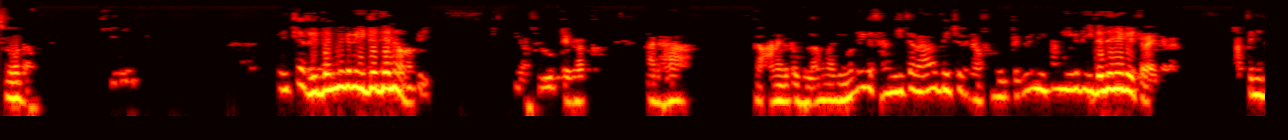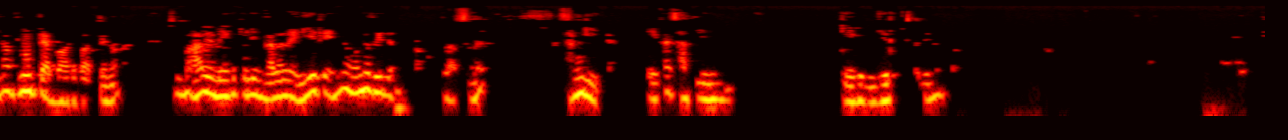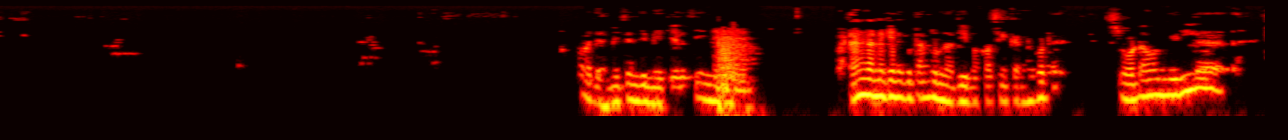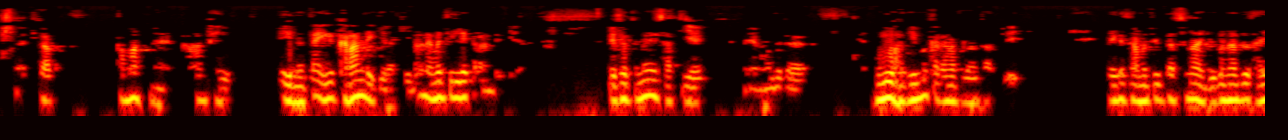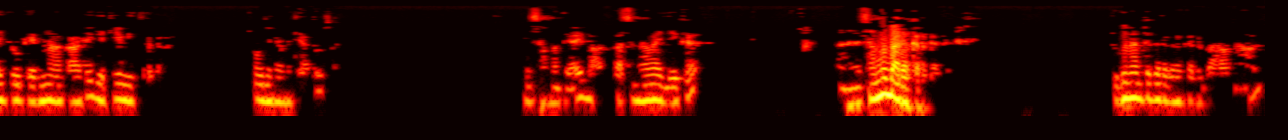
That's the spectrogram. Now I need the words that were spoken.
ස්ලෝ ඩවුන්. ඒක රිද්ම් එකට ඉඩ දෙනවා අපි. ඒක ෆ්ලූට් එකක් අරහා ගානකට බුලන් වදිනකොට ඒක සංගීත රාව පිට වෙනවා. ෆ්ලූට් එක නිකන් ඒකට ඉඩ දෙන එක විතරයි කරන්නේ. අපි නිකන් ෆ්ලූට් එකක් බාටපත් වෙනවා. ස්වභාවය මේක තුලින් ගලලා එළියට එන්නේ හොඳ රිද්ම්. ලස්සන සංගීත. ඒක සතියේ ඒක විදිහට දෙනවා. ඔය දැන් මෙතෙන්දි මේ කියලා තියෙන්නේ පටන් ගන්න කෙනෙකුට අඳුරලා දීමක් වශයෙන් කරනකොට ස්ලෝ ඩවුන් විල්ල ටිකක් තමක් නෑ කාන්ටේ ඒ නැත්නම් ඒක කරන්න කියලා කියනවා නැවතිල්ල කරන්න කියලා. ඒක තමයි සතිය මේ හොඳට මුළු හදින්ම කරන්න පුළුවන් තත්ත්වය. ඒක සමථ විපස්සනා යුගනද්ද සහිතව කරන ආකාරයේ ගෙතිය විස්තර කරනවා. ඔව් දැනගන්න අතෝසයි. මේ සමතයයි විපස්සනාවයි දෙක සමබර කරගන්න. යුගනද්ද කරගෙන කරන භාවනාව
